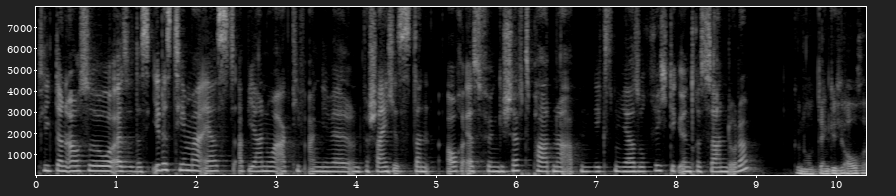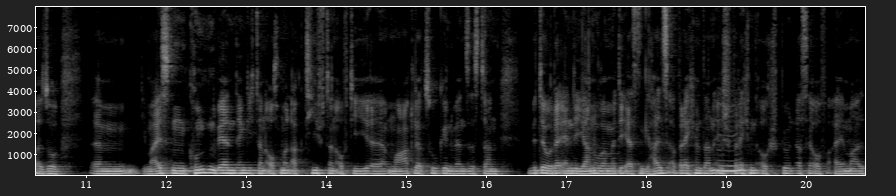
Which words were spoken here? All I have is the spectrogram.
Klingt dann auch so, also dass ihr das Thema erst ab Januar aktiv angehen werdet und wahrscheinlich ist es dann auch erst für einen Geschäftspartner ab dem nächsten Jahr so richtig interessant, oder? Genau, denke ich auch. Also ähm, die meisten Kunden werden, denke ich, dann auch mal aktiv dann auf die äh, Makler zugehen, wenn sie es dann Mitte oder Ende Januar mit der ersten Gehaltsabrechnung dann mhm. entsprechend auch spüren, dass sie auf einmal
